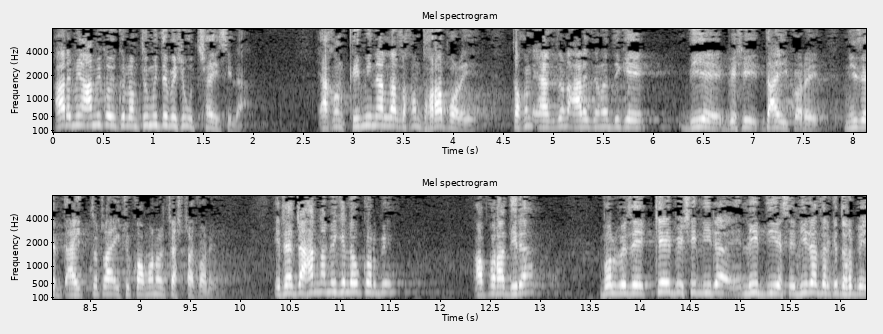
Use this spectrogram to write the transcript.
আরে মিয়া, আমি কই করলাম, তুমি তো বেশি উৎসাহী ছিলা। এখন ক্রিমিনালরা যখন ধরা পড়ে, তখন একজন আরেকজনের দিকে দিয়ে বেশি দায়ী করে, নিজের দায়িত্বটা একটু কমানোর চেষ্টা করে। এটা জাহান নামে গেলেও করবে, অপরাধীরা। বলবে যে কে বেশি লিড দিয়েছে? লিডারদেরকে ধরবে।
